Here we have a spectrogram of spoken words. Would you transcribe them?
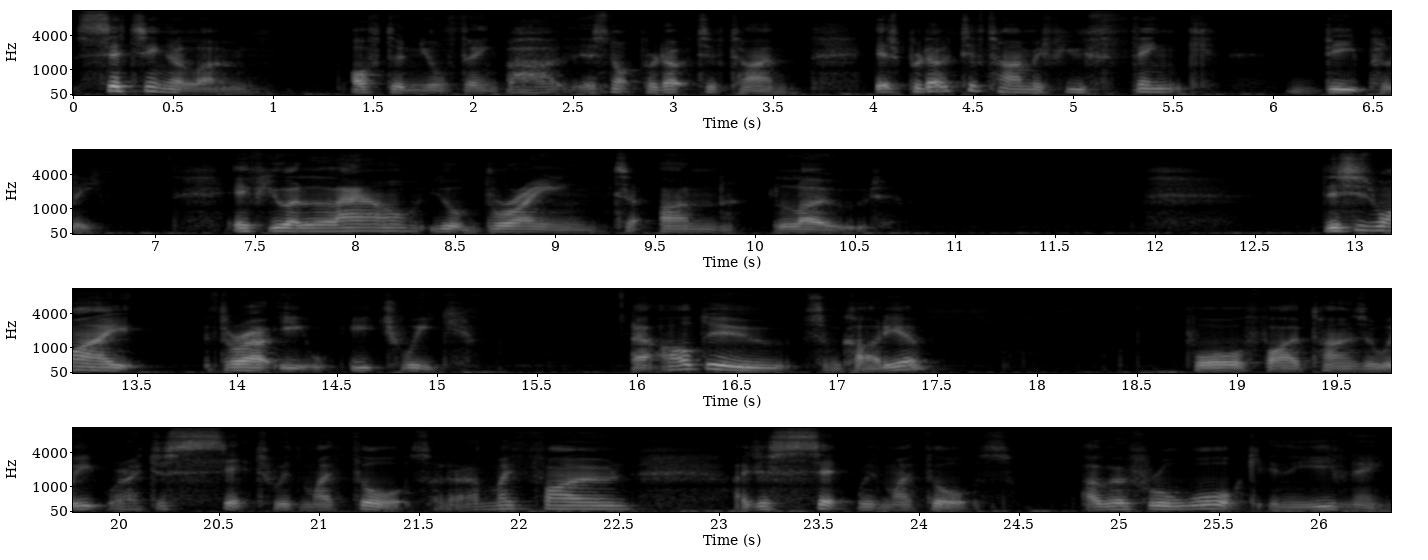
sitting alone, often you'll think, oh, it's not productive time. It's productive time if you think deeply, if you allow your brain to unload. This is why throughout each week, I'll do some cardio four or five times a week where I just sit with my thoughts. I don't have my phone, I just sit with my thoughts. I'll go for a walk in the evening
